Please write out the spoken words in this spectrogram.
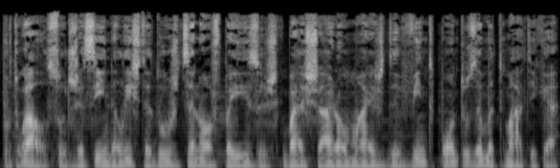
Portugal surge assim na lista dos 19 países que baixaram mais de 20 pontos a matemática,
